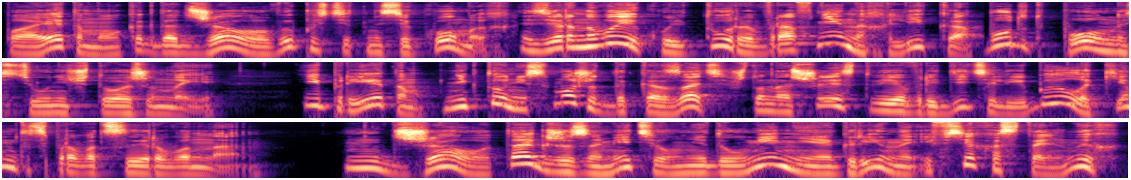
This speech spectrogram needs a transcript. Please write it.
Поэтому, когда Джао выпустит насекомых, зерновые культуры в равнинах Лика будут полностью уничтожены. И при этом никто не сможет доказать, что нашествие вредителей было кем-то спровоцировано. Джао также заметил недоумение Грина и всех остальных,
